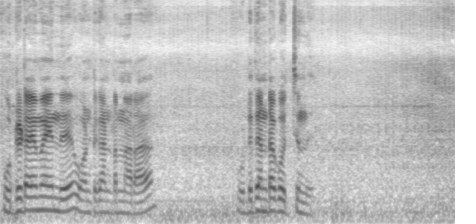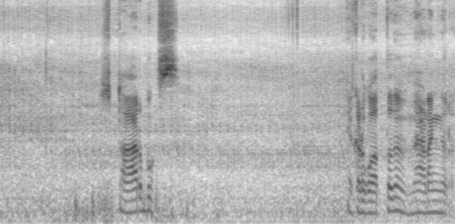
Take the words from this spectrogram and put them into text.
ఫుడ్ టైం అయింది ఒంటి గంటన్నర. ఫుడ్ తింటాకు వచ్చింది స్టార్ బుక్స్ ఇక్కడికి వస్తుంది మేడం గారు.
